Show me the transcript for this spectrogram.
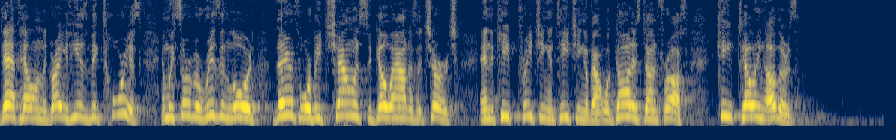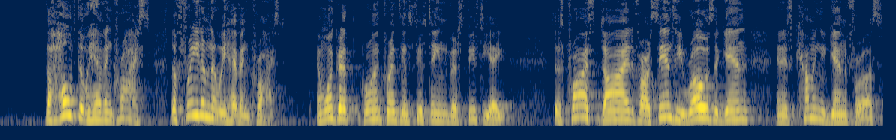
death, hell, and the grave. He is victorious. And we serve a risen Lord. Therefore, be challenged to go out as a church and to keep preaching and teaching about what God has done for us. Keep telling others the hope that we have in Christ, the freedom that we have in Christ. And 1 Corinthians 15, verse 58 says, Christ died for our sins, he rose again, and is coming again for us,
